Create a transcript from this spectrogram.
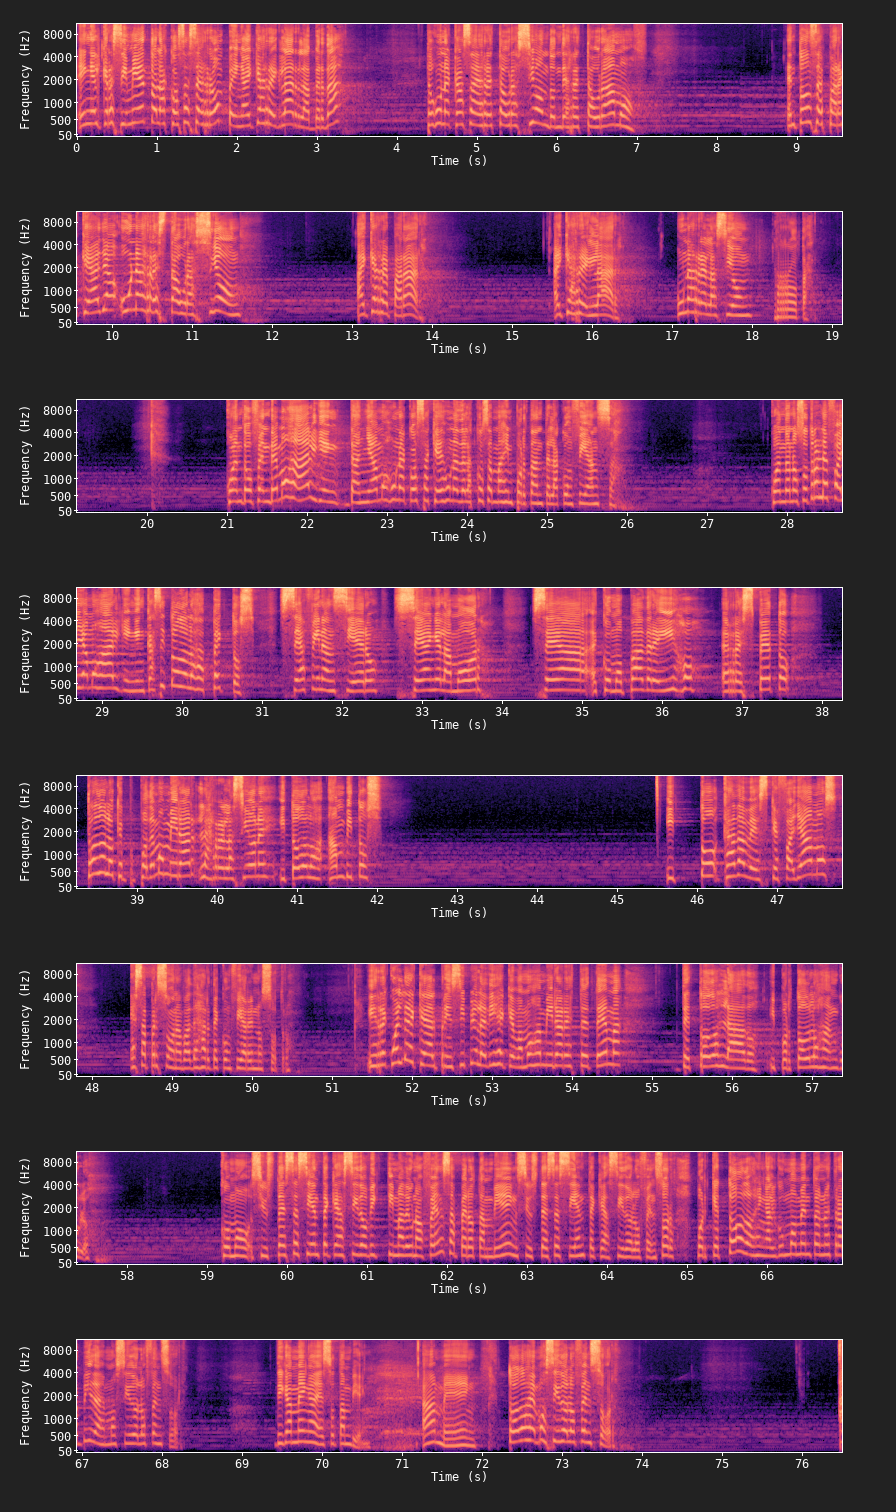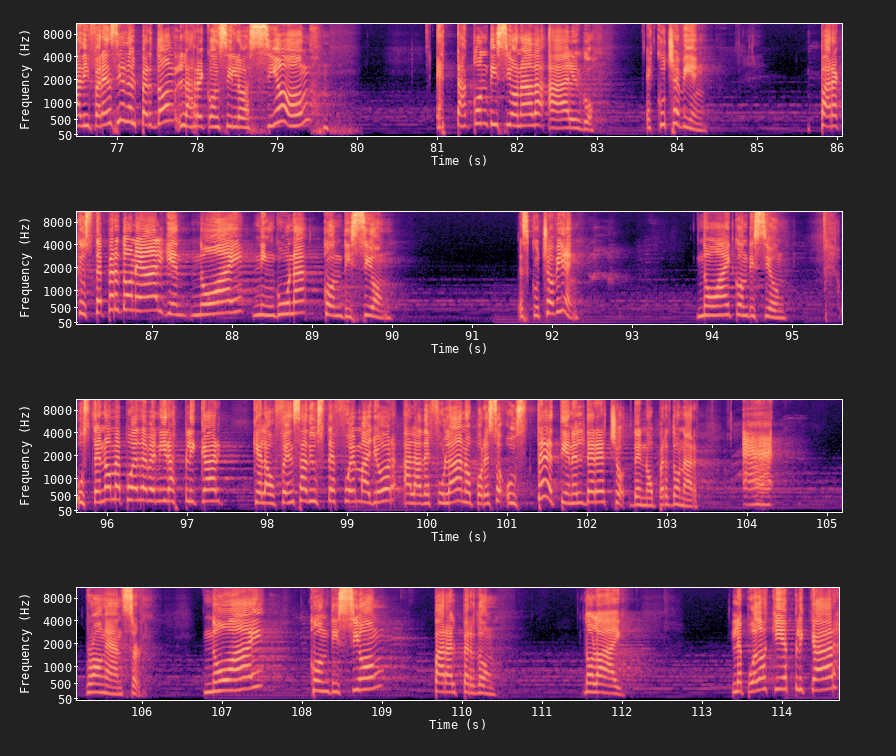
En el crecimiento las cosas se rompen, hay que arreglarlas, ¿verdad? Esto es una casa de restauración donde restauramos. Entonces, para que haya una restauración, hay que reparar, hay que arreglar una relación rota. Cuando ofendemos a alguien, dañamos una cosa que es una de las cosas más importantes, la confianza. Cuando nosotros le fallamos a alguien en casi todos los aspectos, sea financiero, sea en el amor, sea como padre hijo, el respeto, todo lo que podemos mirar, las relaciones y todos los ámbitos. Y cada vez que fallamos, esa persona va a dejar de confiar en nosotros. Y recuerde que al principio le dije que vamos a mirar este tema de todos lados y por todos los ángulos. Como si usted se siente que ha sido víctima de una ofensa, pero también si usted se siente que ha sido el ofensor, porque todos en algún momento de nuestra vida hemos sido el ofensor. Díganme a eso también. Amén. Todos hemos sido el ofensor. A diferencia del perdón, la reconciliación está condicionada a algo. Escuche bien. Para que usted perdone a alguien no hay ninguna condición. ¿Escuchó bien? No hay condición. Usted no me puede venir a explicar que la ofensa de usted fue mayor a la de fulano, por eso usted tiene el derecho de no perdonar. Eh, wrong answer. No hay condición para el perdón. No la hay. Le puedo aquí explicar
